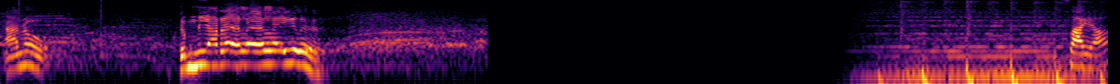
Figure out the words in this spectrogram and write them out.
Anu, demi arek elek-elek iki lho. Saya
